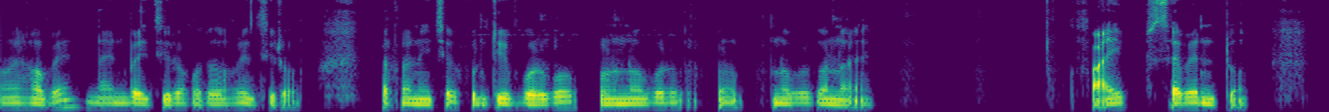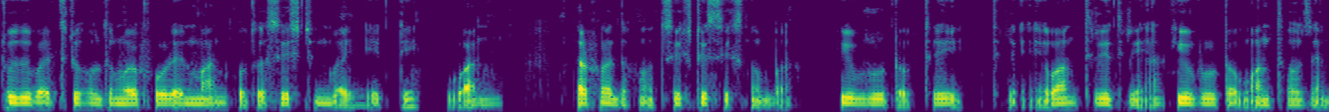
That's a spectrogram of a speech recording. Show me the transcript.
নয় হবে নাইন বাই জিরো কত হবে? জিরো তারপরে নিচে কোনটি বর্গ? পূর্ণবর্গ পূর্ণবর্গ নয়। ফাইভ সেভেন টু টু দু by three whole by four এর মান কত? সিক্সটিন বাই এইটটি ওয়ান তারপরে দেখো sixty six number cube root of three three one three three আর cube root of one thousand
